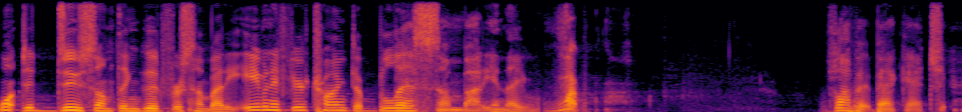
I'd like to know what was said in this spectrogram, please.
want to do something good for somebody, even if you're trying to bless somebody and they whoop, flop it back at you,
